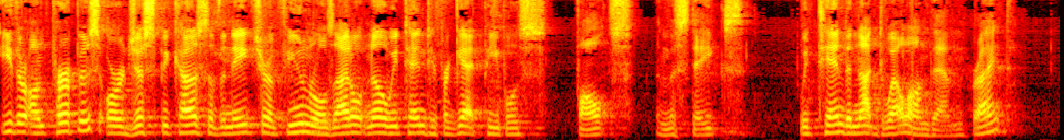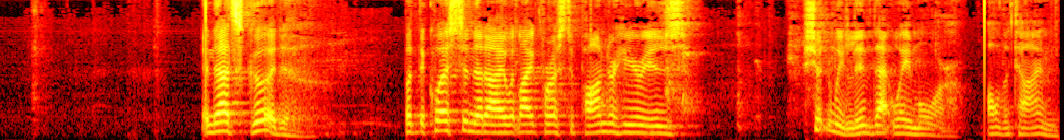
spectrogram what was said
either on purpose or just because of the nature of funerals, I don't know, we tend to forget people's faults and mistakes. We tend to not dwell on them, right? And that's good. But the question that I would like for us to ponder here is shouldn't we live that way more all the time?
